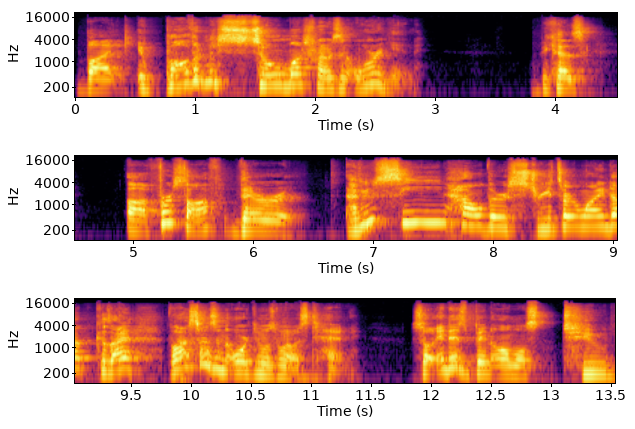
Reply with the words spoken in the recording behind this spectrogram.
But it bothered me so much when I was in Oregon. Because, uh, first off, there. Have you seen how their streets are lined up? Because I the last time I was in Oregon was when I was ten, so it has been almost two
